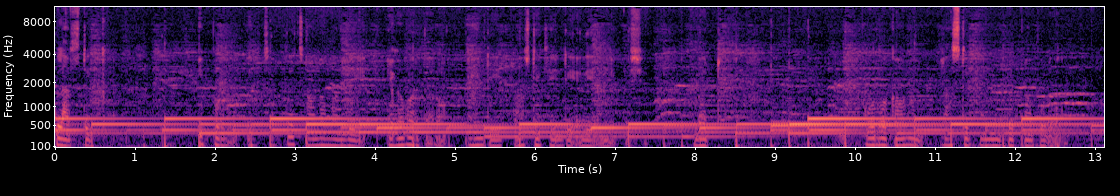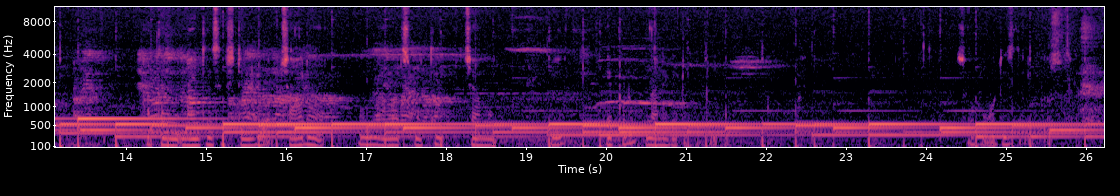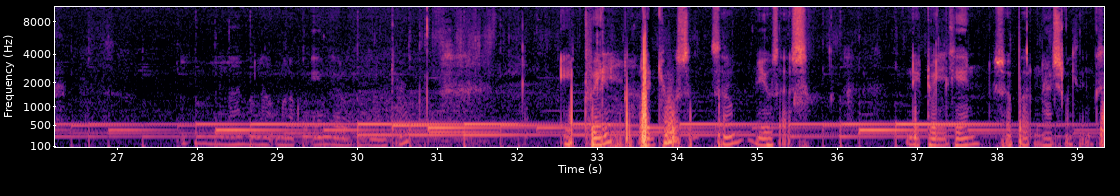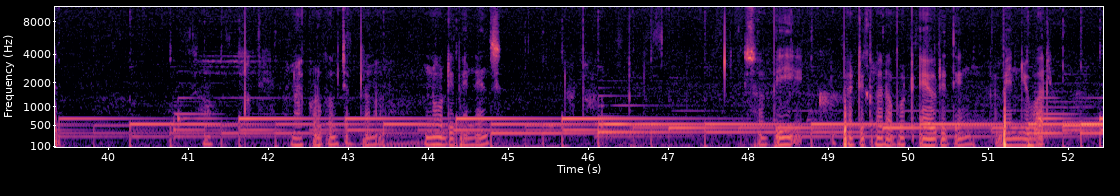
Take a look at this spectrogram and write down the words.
Plastic. ఇప్పుడు చెప్తే చాలామంది ఎగబడతారు. ఏంటి ప్లాస్టిక్ ఏంటి అది అని చెప్పేసి. బట్ పూర్వకాలం ప్లాస్టిక్ అని పెట్టినప్పుడు అతను నైన్టీన్ సిక్స్టీన్లో చాలా it will reduce some users it will gain super natural things so నా కొడుకు చెప్తాను no dependence so be particular about everything when you are take it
